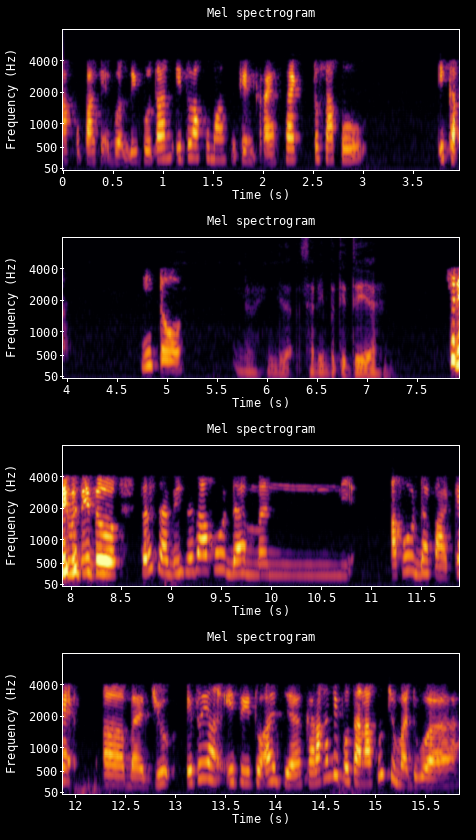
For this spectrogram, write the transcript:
aku pakai buat liputan itu aku masukin kresek terus aku ikat. Gitu. Nah, gila seribet itu ya? Seribet itu. Terus habis itu aku udah men aku udah pakai uh, baju itu yang itu itu aja. Karena kan liputan aku cuma dua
